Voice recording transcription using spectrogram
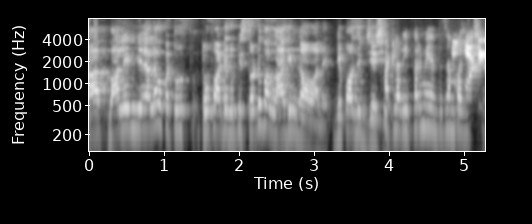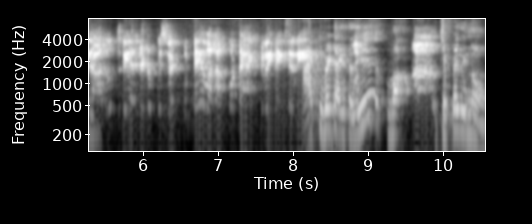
ఆ- వాళ్ళు ఏం చేయాలి ఒక టూ టూ ఫార్టీ రూపీస్ తోటి వాళ్ళు లాగిన్ కావాలి డిపాజిట్ చేసి. అట్లా రిఫర్ మీద ఎంత యాక్టివేట్ అవుతుంది యాక్టివేట్ అవుతుంది వా- చెప్పేది నువ్వు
